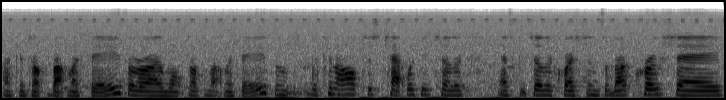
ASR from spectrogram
I can talk about my faith or I won't talk about my faith. And we can all just chat with each other, ask each other questions about crochet,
